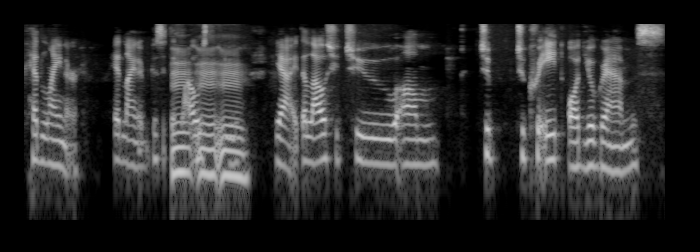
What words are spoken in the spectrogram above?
Headliner, Headliner because it allows Mm, mm, you, mm. yeah, it allows you to um, to to create audiograms.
